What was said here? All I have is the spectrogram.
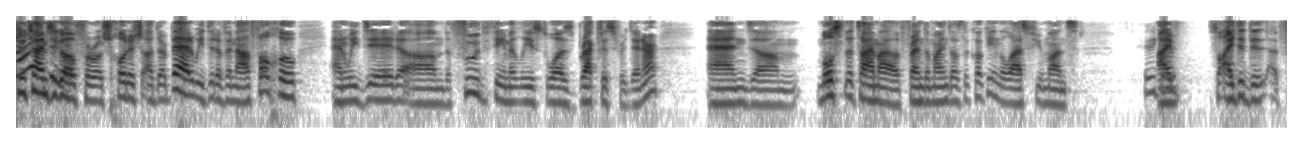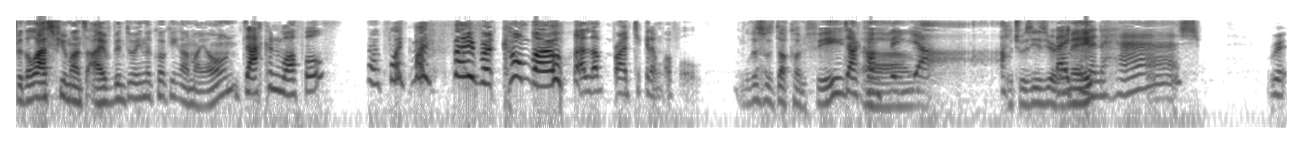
two times it. ago for Rosh Chodesh Adar Bet, we did a V'nahafoch Hu, and we did um, the food theme at least was breakfast for dinner. And um, most of the time, a friend of mine does the cooking. The last few months, Who does I've so I did the for the last few months I've been doing the cooking on my own. duck and waffles? That's like my favorite combo. I love fried chicken and waffles. Well, this was duck confit, Duck confit, um, yeah. which was easier to make. Bacon and hash. Re-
